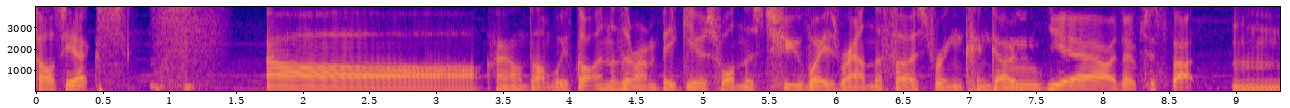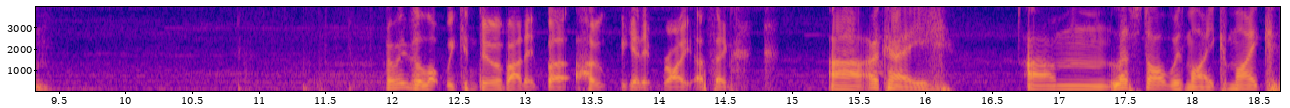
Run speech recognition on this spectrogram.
RCX. Ah, hold on. We've got another ambiguous one. There's two ways round the first ring can go. Mm, yeah, I noticed that. Hmm. I think there's a lot we can do about it, but hope we get it right, I think. Uh, okay. Um, let's start with Mike. Mike.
